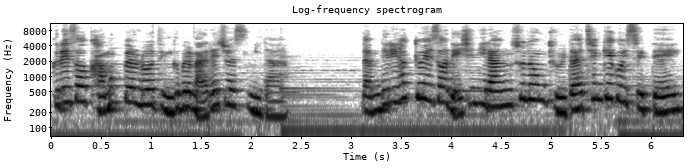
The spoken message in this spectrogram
그래서 과목별로 등급을 말해주었습니다. 남들이 학교에서 내신이랑 수능 둘 다 챙기고 있을 때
